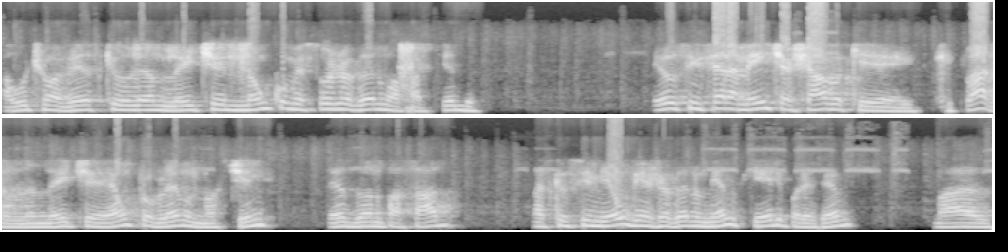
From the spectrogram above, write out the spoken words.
a última vez que o Leandro Leite não começou jogando uma partida. Eu, sinceramente, achava que, que claro, o Leandro Leite é um problema no nosso time, desde o ano passado, mas que o Simeão vinha jogando menos que ele, por exemplo. Mas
